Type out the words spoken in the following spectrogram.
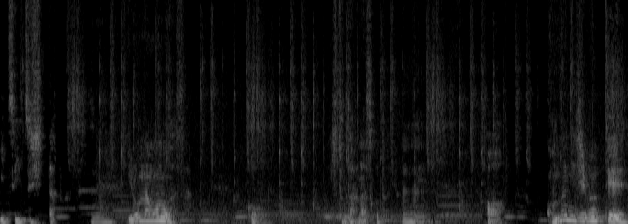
いついつ知ったとかさ、いろんなものがさ、こう、人と話すことによって、うん。ああ、こんなに自分って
